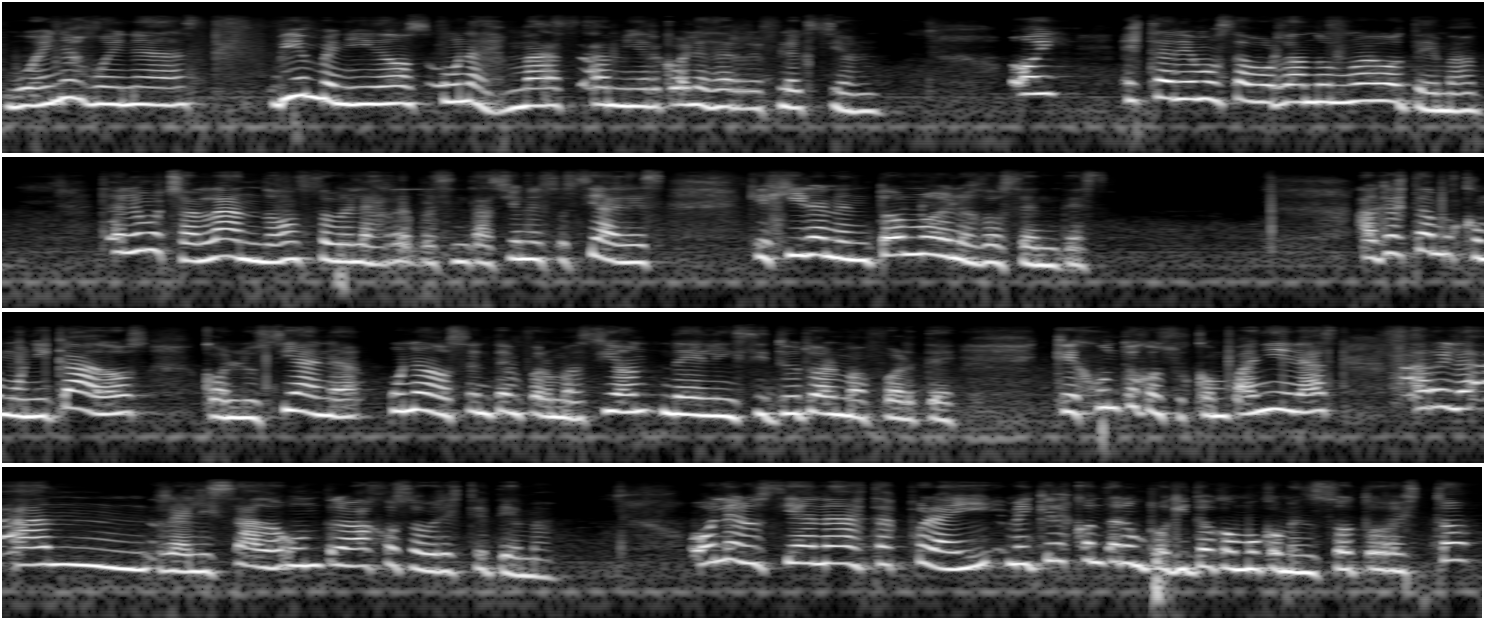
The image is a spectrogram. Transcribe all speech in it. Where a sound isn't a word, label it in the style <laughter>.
Buenas, buenas. Bienvenidos una vez más a miércoles de reflexión. Hoy estaremos abordando un nuevo tema. Estaremos charlando sobre las representaciones sociales que giran en torno de los docentes. Acá estamos comunicados con Luciana, una docente en formación del Instituto Almafuerte, que junto con sus compañeras han realizado un trabajo sobre este tema. Hola Luciana, ¿estás por ahí? ¿Me quieres contar un poquito cómo comenzó todo esto?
